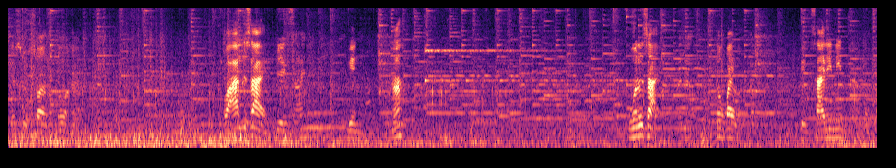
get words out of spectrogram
เดี๋ยวสุดซอยเขาโทรหาขวาหรือซ้าย เบี่ยงซ้ายนิดนึงเบี่ยงฮะ หัวหรือซ้ายแล้วเดี๋ยวตรงไปบ่เบี่ยงซ้ายนิดๆอะตรงไป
